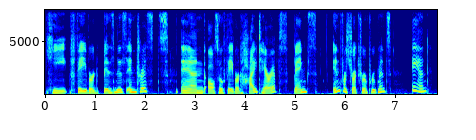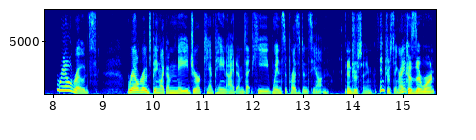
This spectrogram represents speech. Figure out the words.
He favored business interests and also favored high tariffs, banks, infrastructure improvements, and railroads. Railroads being like a major campaign item that he wins the presidency on. Interesting, Interesting, right? because there weren't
